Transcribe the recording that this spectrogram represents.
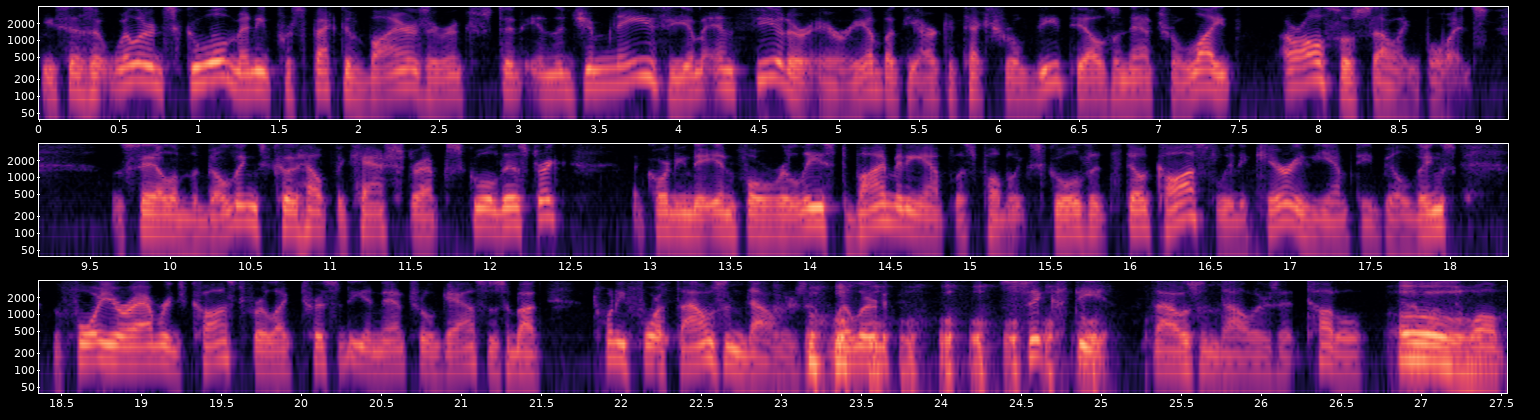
He says at Willard School, many prospective buyers are interested in the gymnasium and theater area, but the architectural details and natural light are also selling points. The sale of the buildings could help the cash strapped school district. According to info released by Minneapolis Public Schools, it's still costly to carry the empty buildings. The four year average cost for electricity and natural gas is about $24,000 at Willard, $60,000 at Tuttle, and Oh. about 12,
